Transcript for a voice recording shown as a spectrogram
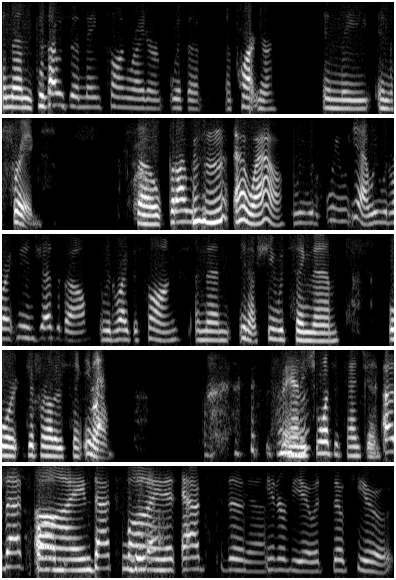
And then because I was the main songwriter with a, a partner in the in the Frigs. So, but I was Mhm. Oh wow. we would we yeah we would write me and Jezebel would write the songs and then you know she would sing them or different others sing you know Fanny Mhm. she wants attention Oh, that's Um, fine. that's yeah. fine. It adds to the Yeah. interview. It's so cute.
